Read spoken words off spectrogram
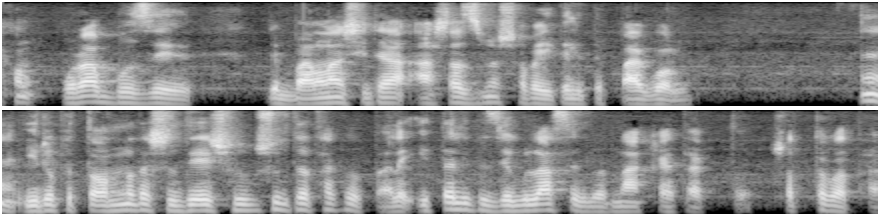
এখন ওরা বোঝে যে বাংলাদেশিরা আসার জন্য সবাই ইতালিতে পাগল। হ্যাঁ ইউরোপে তো অন্য দেশে যদি এই সুযোগ সুবিধা থাকতো তাহলে ইতালিতে যেগুলো আছে এগুলো না খেয়ে থাকতো। সত্য কথা।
